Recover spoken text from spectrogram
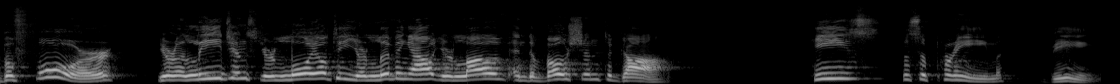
before your allegiance, your loyalty, your living out your love and devotion to God. He's the supreme being.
